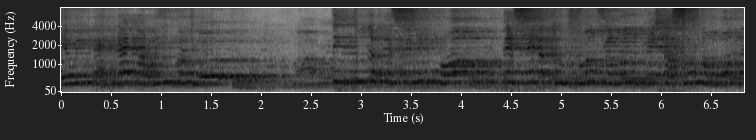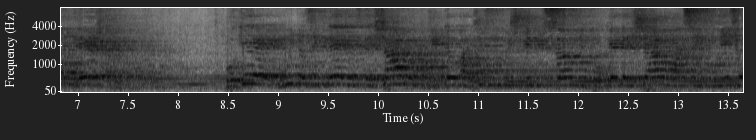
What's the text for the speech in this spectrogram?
Eu interpreto a língua de outro. Tem tudo a ver sempre com o outro. Perceba que os dons é a manifestação do amor da igreja. Porque muitas igrejas deixaram de ter o batismo do Espírito Santo, e porque deixaram essa influência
